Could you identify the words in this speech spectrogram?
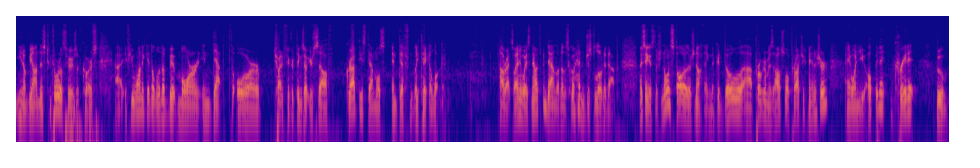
you know, beyond this tutorial series, of course, uh, if you want to get a little bit more in depth or try to figure things out yourself, grab these demos and definitely take a look. All right, so anyways, now it's been downloaded. Let's go ahead and just load it up. Nice thing is there's no installer, there's nothing. The Godot uh, program is also a project manager, and when you open it and create it, boom,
